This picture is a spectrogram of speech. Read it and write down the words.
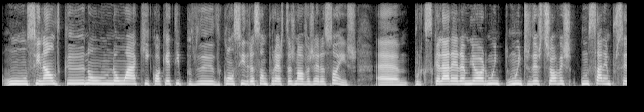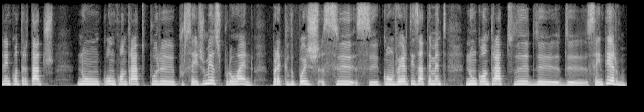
um sinal de que não, não há aqui qualquer tipo de, de consideração por estas novas gerações. Uh, porque se calhar era melhor muito, muitos destes jovens começarem por serem contratados num, com um contrato por, por seis meses, por um ano, para que depois se, se converta exatamente num contrato de, de, de, sem termo.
